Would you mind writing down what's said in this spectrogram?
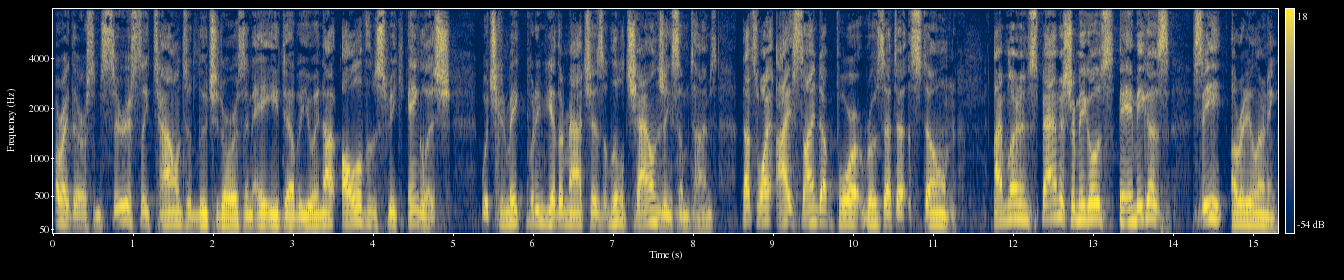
All right, there are some seriously talented luchadors in AEW, and not all of them speak English, which can make putting together matches a little challenging sometimes. That's why I signed up for Rosetta Stone. I'm learning Spanish, amigos, amigas. See, already learning.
